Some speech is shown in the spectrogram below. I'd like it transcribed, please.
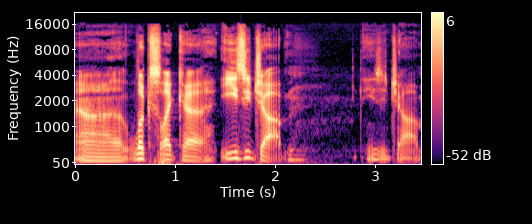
Uh, looks like a easy job, easy job,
